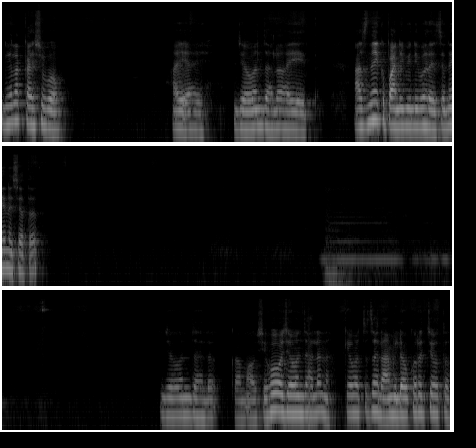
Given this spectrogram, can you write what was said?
गेला काय शुभम? आहे आहे. जेवण झालं आहे आज नाही का पाणी बिणी भरायचं? नाही ना शेतात? जेवण झालं का मावशी? हो जेवण झालं ना. केव्हाचं झालं? आम्ही लवकरच जेवतो.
